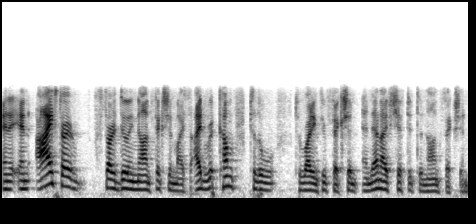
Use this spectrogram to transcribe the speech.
and and I started started doing nonfiction myself. I'd come to the to writing through fiction, and then I've shifted to nonfiction,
